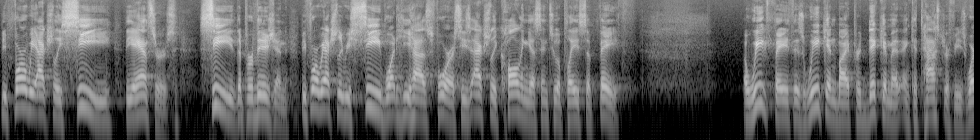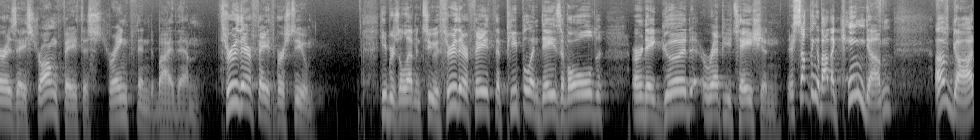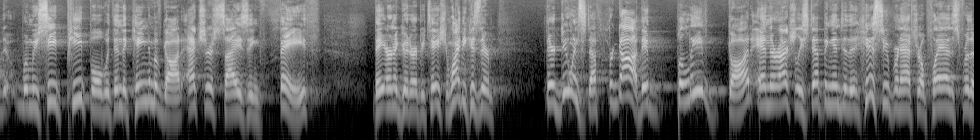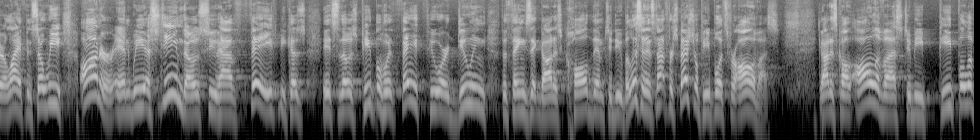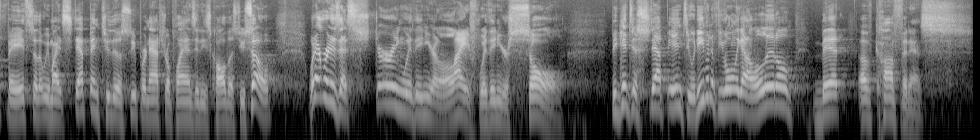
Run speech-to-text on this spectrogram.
before we actually see the answers see the provision, before we actually receive what He has for us. He's actually calling us into a place of faith. A weak faith is weakened by predicament and catastrophes, whereas a strong faith is strengthened by them. Through their faith, verse 2, Hebrews 11, 2, through their faith, the people in days of old earned a good reputation. There's something about the kingdom of God, when we see people within the kingdom of God exercising faith, they earn a good reputation. Why? Because they're they're doing stuff for God. They believe God and they're actually stepping into the, His supernatural plans for their life. And so we honor and we esteem those who have faith because it's those people with faith who are doing the things that God has called them to do. But listen, it's not for special people, it's for all of us. God has called all of us to be people of faith so that we might step into those supernatural plans that He's called us to. So, whatever it is that's stirring within your life, within your soul, begin to step into it, even if you've only got a little bit of confidence.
